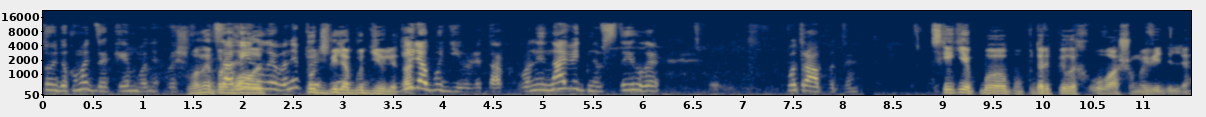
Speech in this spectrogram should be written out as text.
той документ, за яким вони прийшли. Вони Загинули, вони Тут прийшли біля будівлі, так? біля будівлі. Так вони навіть не встигли потрапити. Скільки е, потерпілих у вашому відділі? Е,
